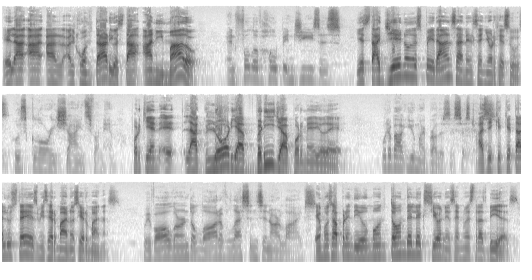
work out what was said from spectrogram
él a- a- al, al contrario está animado and full of hope in Jesus, y está lleno de esperanza en el Señor Jesús, whose glory shines from him. por quien eh, la gloria brilla por medio de él. What about you, my brothers and sisters? Así que, ¿qué tal ustedes, mis hermanos y hermanas? We've all learned a lot of lessons in our lives. Hemos aprendido un montón de lecciones en nuestras vidas.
